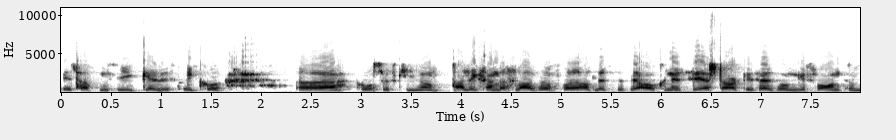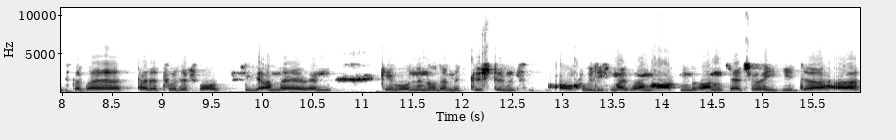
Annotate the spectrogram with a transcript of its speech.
Etappensieg, gelbes Trikot äh, großes Kino. Alexander Vlasov äh, hat letztes Jahr auch eine sehr starke Saison gefahren, Fünfter bei, bei der Tour de France, viele andere Rennen gewonnen oder mitbestimmt. Auch würde ich mal sagen, Haken dran. Sergio Higuita, äh,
